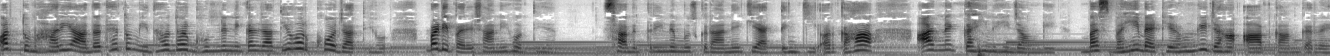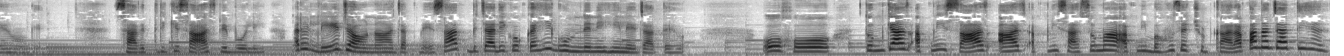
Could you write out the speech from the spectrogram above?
और तुम्हारी आदत है तुम इधर उधर घूमने निकल जाती हो और खो जाती हो। बड़ी परेशानी होती है। सावित्री ने मुस्कुराने की एक्टिंग की और कहा, आज मैं कहीं नहीं जाऊँगी। बस वहीं बैठी रहूँगी जहाँ आप काम कर रहे होंगे। सावित्री की सास भी बोली, अरे ले जाओ ना आज अपने साथ, बिचारी को कहीं घूमने नहीं ले जाते हो। ओहो, तुम क्या अपनी सास, आज अपनी सासू माँ, अपनी बहू से छुटकारा पाना चाहती हैं?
